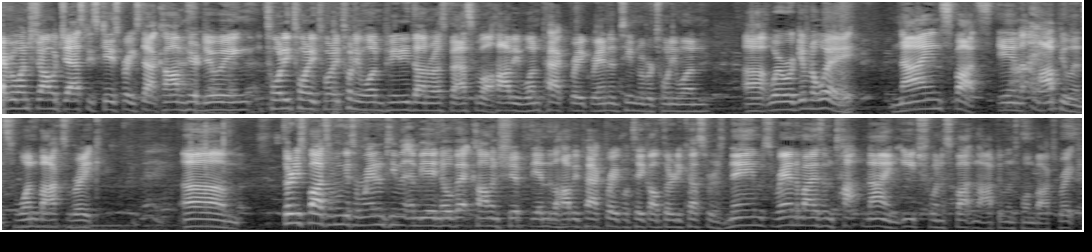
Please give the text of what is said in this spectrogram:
everyone. Sean with jaspyscasebreaks.com here doing 2020-2021 Panini Donruss Basketball Hobby One Pack Break Random Team Number 21, uh, where we're giving away nine spots in Opulence One Box Break. Um, 30 spots. I'm going to get some random team in the NBA. No vet, common ship. At the end of the Hobby Pack Break, we'll take all 30 customers' names, randomize them, top nine each win a spot in the Opulence One Box Break.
